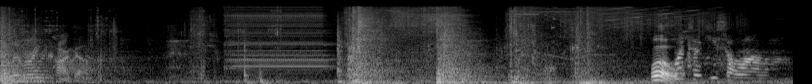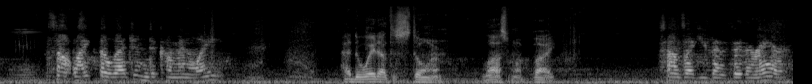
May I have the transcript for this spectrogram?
Delivering cargo. Whoa! What took you so long? It's not like the legend to come in late. Had to wait out the storm. Lost my bike. Sounds like you've been through the ringer.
